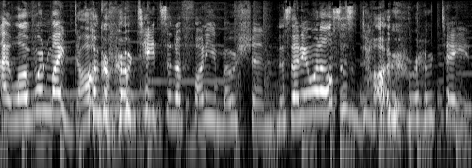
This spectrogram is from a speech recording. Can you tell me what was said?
I love when my dog rotates in a funny motion. Does anyone else's dog rotate?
